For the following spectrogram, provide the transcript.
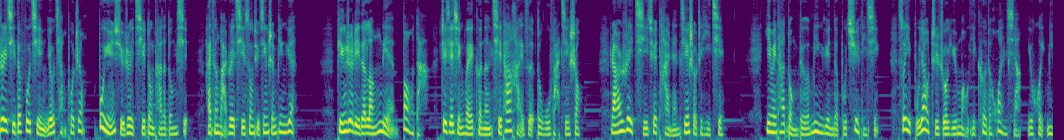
瑞奇的父亲有强迫症，不允许瑞奇动他的东西，还曾把瑞奇送去精神病院。平日里的冷脸、暴打这些行为，可能其他孩子都无法接受，然而瑞奇却坦然接受这一切，因为他懂得命运的不确定性，所以不要执着于某一刻的幻想与毁灭。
